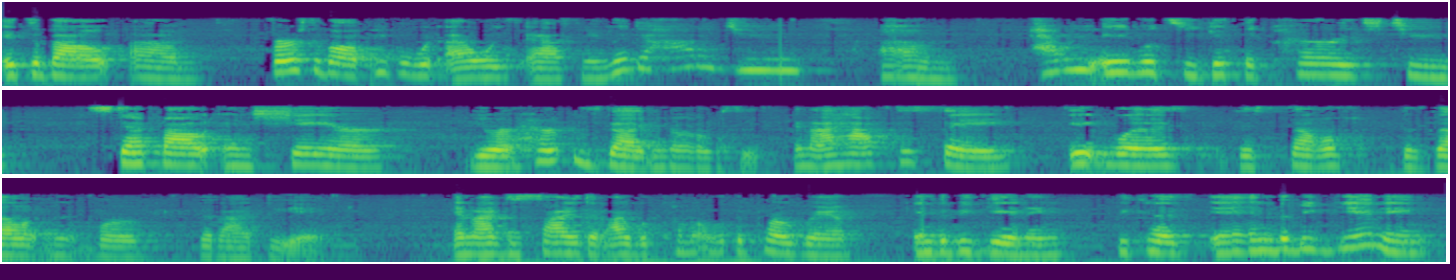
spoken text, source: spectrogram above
it's about, um, first of all, people would always ask me, Linda, how did you, um, how were you able to get the courage to step out and share your herpes diagnosis? And I have to say, it was the self development work that I did. And I decided that I would come up with a program in the beginning because in the beginning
